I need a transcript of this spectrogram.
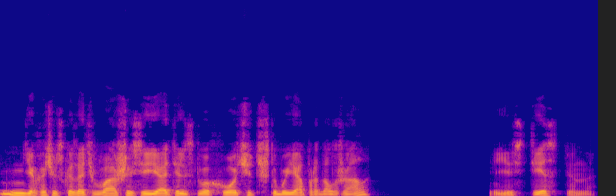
Я хочу сказать, ваше сиятельство хочет, чтобы я продолжала?» «Естественно.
